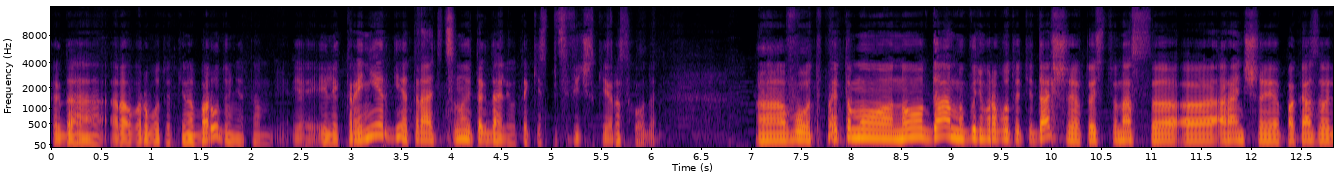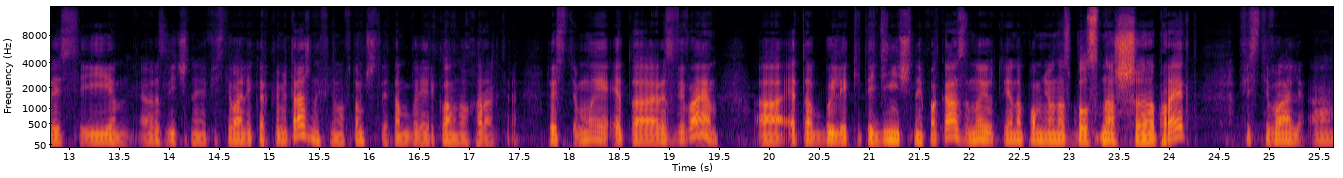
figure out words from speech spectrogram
когда работает кинооборудование, там электроэнергия тратится, ну и так далее, вот такие специфические расходы. А, вот, поэтому, ну да, мы будем работать и дальше. То есть у нас э, раньше показывались и различные фестивали короткометражных фильмов, в том числе там были рекламного характера. То есть мы это развиваем. Э, это были какие-то единичные показы. Ну и вот я напомню, у нас был наш э, проект, фестиваль э,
